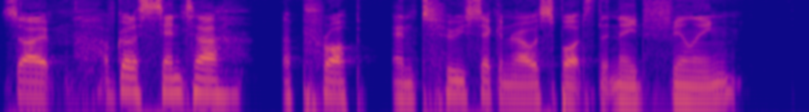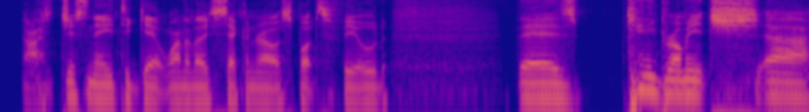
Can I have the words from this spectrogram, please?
So I've got a centre, a prop, and two second rower spots that need filling. I just need to get one of those second rower spots filled. There's Kenny Bromwich, uh,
